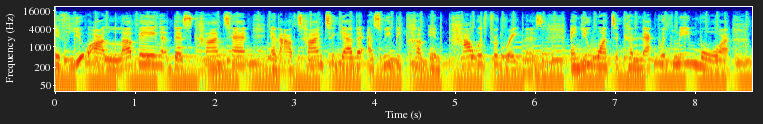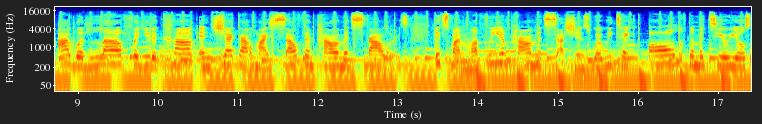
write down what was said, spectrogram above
If you are loving this content and our time together as we become empowered for greatness and you want to connect with me more, I would love for you to come and check out my Self Empowerment Scholars. It's my monthly empowerment sessions where we take all of the materials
